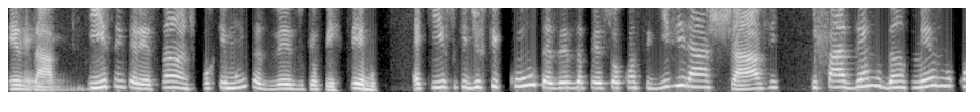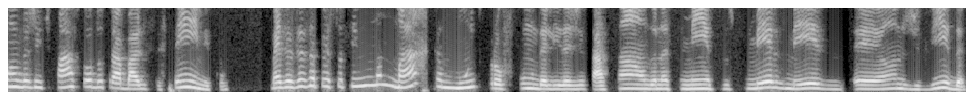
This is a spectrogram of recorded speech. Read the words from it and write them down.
Exato. É... E isso é interessante porque muitas vezes o que eu percebo é que isso que dificulta, às vezes, a pessoa conseguir virar a chave e fazer a mudança, mesmo quando a gente faz todo o trabalho sistêmico, mas às vezes a pessoa tem uma marca muito profunda ali da gestação, do nascimento, dos primeiros meses, é, anos de vida,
